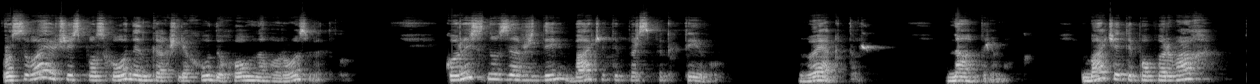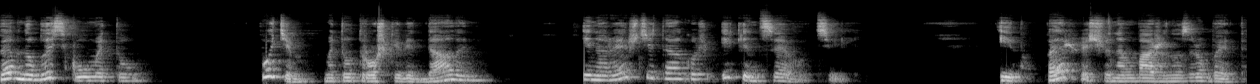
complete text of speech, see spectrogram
просуваючись по сходинках шляху духовного розвитку, корисно завжди бачити перспективу, вектор, напрямок, бачити попервах певну близьку мету, потім мету трошки віддалену, і нарешті також і кінцеву ціль. І перше, що нам бажано зробити,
